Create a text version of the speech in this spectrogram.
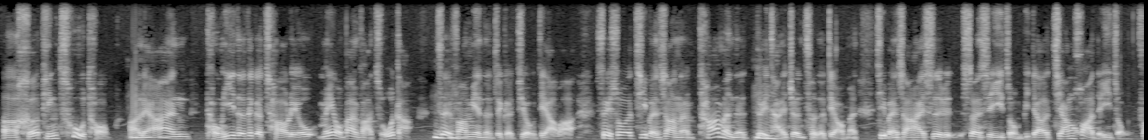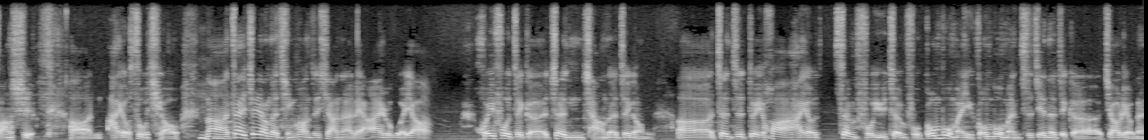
呃和平促统啊，两岸统一的这个潮流没有办法阻挡。这方面的这个旧调啊，所以说基本上呢，他们的对台政策的调门，基本上还是算是一种比较僵化的一种方式啊，还有诉求。那在这样的情况之下呢，两岸如果要恢复这个正常的这种呃政治对话，还有政府与政府、公部门与公部门之间的这个交流呢，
